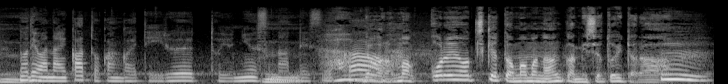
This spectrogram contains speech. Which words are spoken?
のではないかと考えているというニュースなんですが、うん、だからまあこれをつけたまま何か見せといたら、うん、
